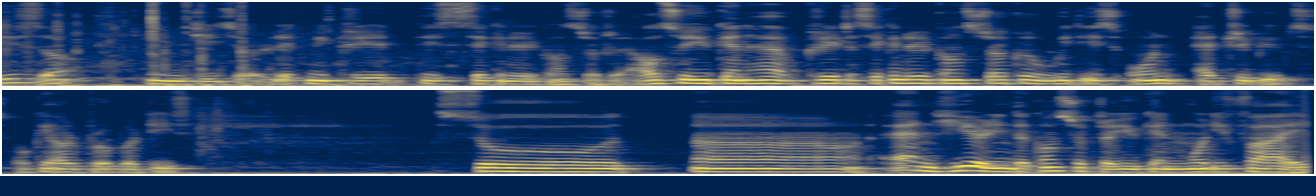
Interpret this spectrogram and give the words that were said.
is a integer. Let me create this secondary constructor. Also you can have create a secondary constructor with its own attributes okay or properties. So uh, and here in the constructor you can modify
